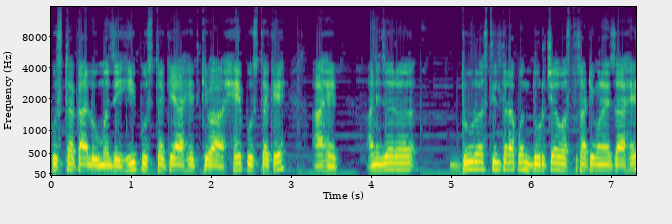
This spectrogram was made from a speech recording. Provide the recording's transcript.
पुस्तकालू म्हणजे ही पुस्तके आहेत किंवा हे पुस्तके आहेत. आणि जर दूर असतील तर आपण दूरच्या वस्तूसाठी म्हणायचं आहे.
